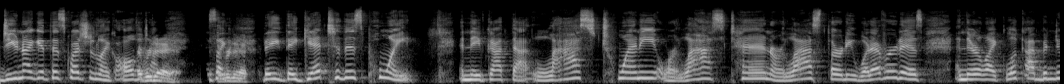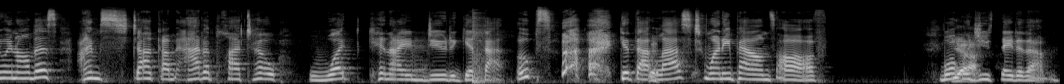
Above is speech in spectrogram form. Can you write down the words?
Do you not get this question like all the Every time? day. it's like they they get to this point and they've got that last 20 or last 10 or last 30 whatever it is and they're like look i've been doing all this. I'm stuck. I'm at a plateau. What can i do to get that? Oops. Get that last 20 pounds off what yeah. would you say to them?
